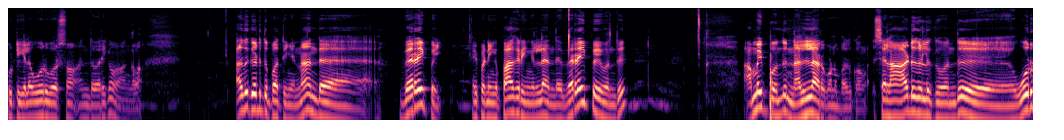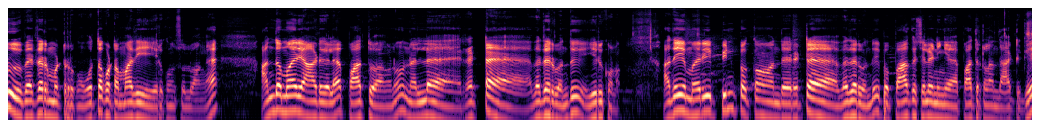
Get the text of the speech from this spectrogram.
குட்டிகளை ஒரு வருஷம் அந்த வரைக்கும் வாங்கலாம். அதுக்கடுத்து பார்த்தீங்கன்னா இந்த விரைப்பை. இப்போ நீங்கள் பார்க்குறீங்கள இந்த விரைப்பை வந்து அமைப்பு வந்து நல்லா இருக்கும்னு பார்த்துக்கோங்க சில ஆடுகளுக்கு வந்து ஒரு வெதர் மட்டும் இருக்கும். ஒத்த கொட்டை மாதிரி இருக்கும்னு சொல்லுவாங்க. அந்த மாதிரி ஆடுகளை பார்த்து வாங்கணும். நல்ல ரெட்டை வெதர் வந்து இருக்கணும். அதே மாதிரி பின்பக்கம் அந்த ரெட்டை வெதர் வந்து இப்போ பார்க்க சில நீங்கள் பார்த்துருக்கலாம் அந்த ஆட்டுக்கு.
